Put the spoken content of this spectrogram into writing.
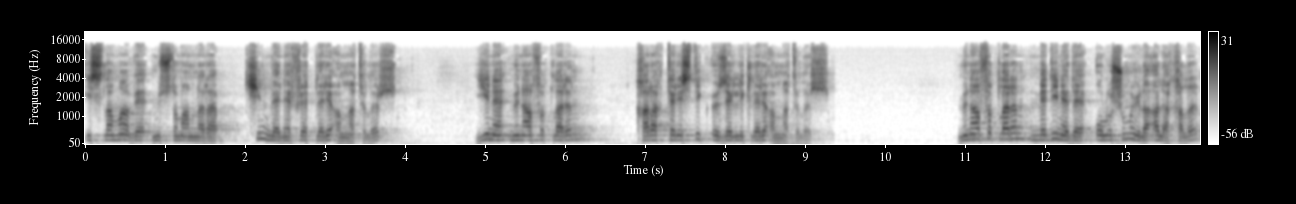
İslam'a ve Müslümanlara kin ve nefretleri anlatılır. Yine münafıkların karakteristik özellikleri anlatılır. Münafıkların Medine'de oluşumuyla alakalı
